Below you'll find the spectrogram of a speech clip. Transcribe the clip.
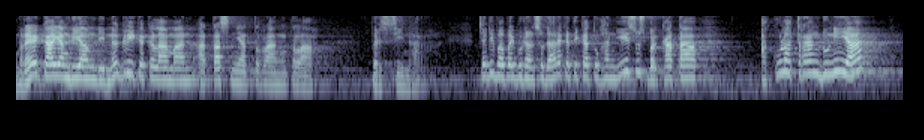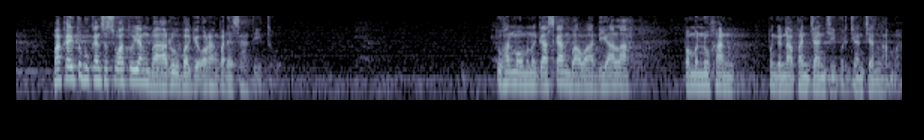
Mereka yang diam di negeri kekelaman atasnya terang telah bersinar. Jadi Bapak Ibu dan Saudara ketika Tuhan Yesus berkata, "Akulah terang dunia," maka itu bukan sesuatu yang baru bagi orang pada saat itu. Tuhan mau menegaskan bahwa dialah pemenuhan penggenapan janji perjanjian lama.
